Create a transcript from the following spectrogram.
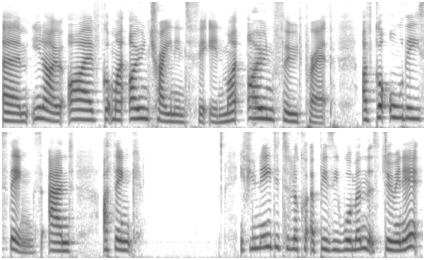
Um, you know, I've got my own training to fit in, my own food prep. I've got all these things. And I think if you needed to look at a busy woman that's doing it,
